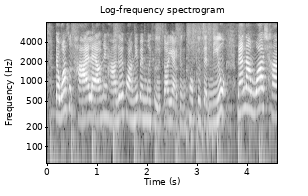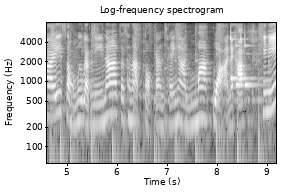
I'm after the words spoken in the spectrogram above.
ๆ แต่ว่าสุดท้ายแล้วนะคะด้วยความที่เป็นมือถือจอใหญ่ถึง 6.7 นิ้ว แนะนำว่าใช้ 2 มือแบบนี้น่าจะถนัดต่อการใช้งานมากกว่านะคะ ทีนี้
